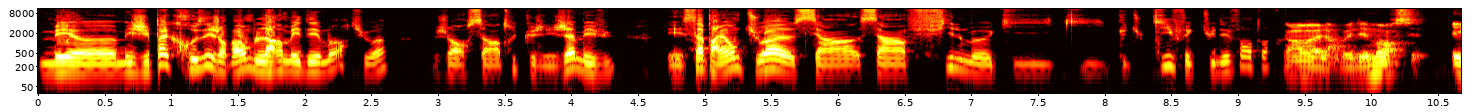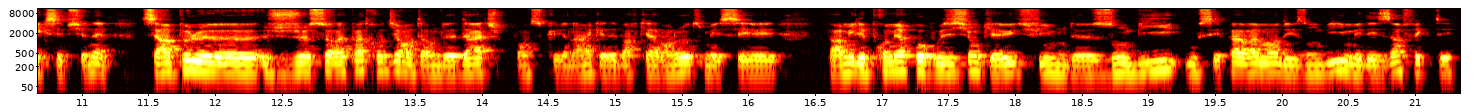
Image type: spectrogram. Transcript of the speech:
Mais, euh, mais j'ai pas creusé, genre par exemple, L'Armée des Morts, tu vois. Genre, c'est un truc que j'ai jamais vu. Et ça, par exemple, tu vois, c'est un, un film qui, qui, que tu kiffes et que tu défends, toi. Ah ouais, l'Armée des Morts, c'est exceptionnel. C'est un peu le. Je saurais pas trop dire en termes de date, je pense qu'il y en a un qui a débarqué avant l'autre, mais c'est parmi les premières propositions qu'il y a eu de films de zombies où c'est pas vraiment des zombies, mais des infectés.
